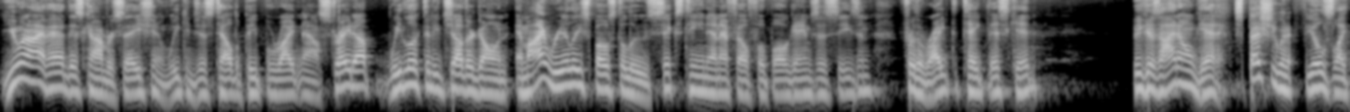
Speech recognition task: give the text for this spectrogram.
you and I have had this conversation, and we can just tell the people right now, straight up, we looked at each other going, Am I really supposed to lose 16 NFL football games this season for the right to take this kid? Because I don't get it. Especially when it feels like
